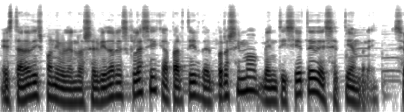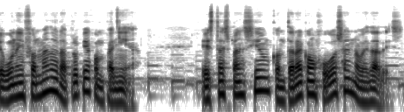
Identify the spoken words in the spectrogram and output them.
estará disponible en los servidores Classic a partir del próximo 27 de septiembre, según ha informado la propia compañía. Esta expansión contará con jugosas novedades,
